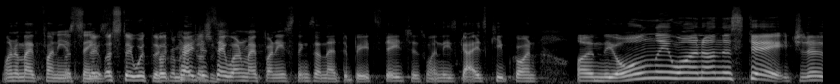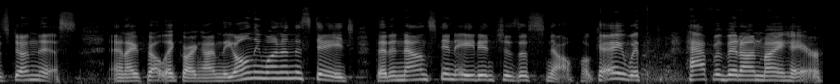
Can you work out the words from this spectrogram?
one of my funniest let's things. Stay, let's stay with the. But can I just say one of my funniest things on that debate stage is when these guys keep going. I'm the only one on the stage that has done this. And I felt like going, I'm the only one on the stage that announced in eight inches of snow, okay, with half of it on my hair.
